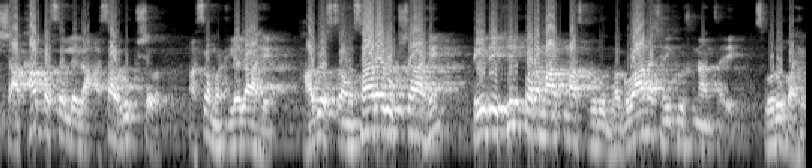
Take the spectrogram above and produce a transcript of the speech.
शाखा पसरलेला असा वृक्ष असं म्हटलेला आहे. हा जो संसार वृक्ष आहे ते देखील परमात्मा स्वरूप भगवान श्रीकृष्णांचं एक स्वरूप आहे.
